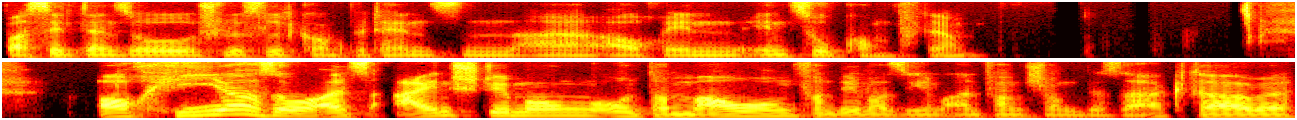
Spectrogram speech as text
Was sind denn so Schlüsselkompetenzen äh, auch in, in Zukunft? Ja. Auch hier so als Einstimmung, Untermauerung von dem, was ich am Anfang schon gesagt habe.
